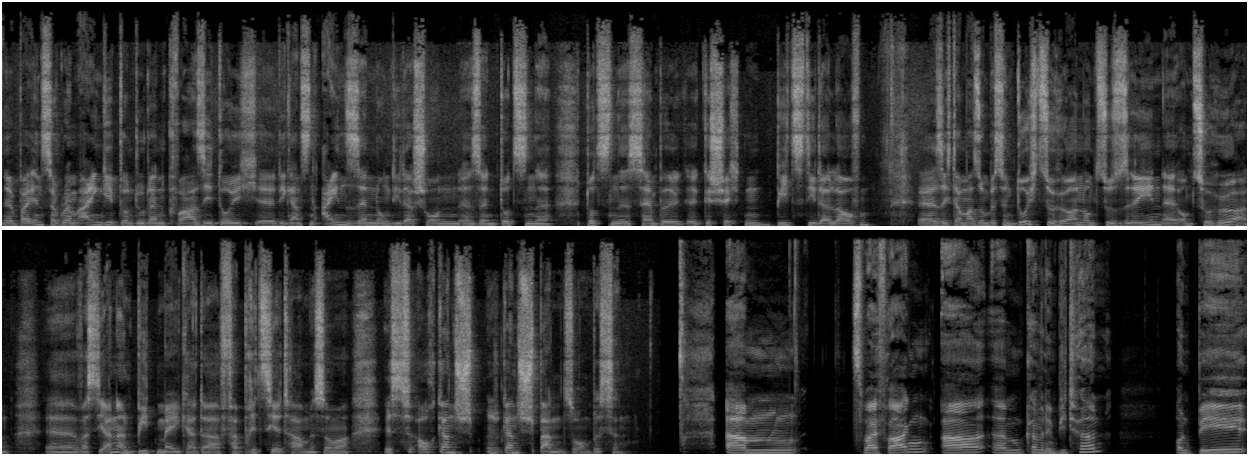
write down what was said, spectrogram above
äh, bei Instagram eingibt und du dann quasi durch äh, die ganzen Einsendungen, die da schon äh, sind, Dutzende, Dutzende Sample-Geschichten, Beats, die da laufen, äh, sich da mal so ein bisschen durchzuhören, um zu sehen, äh, um zu hören, was die anderen Beatmaker da fabriziert haben. Ist, immer, ist auch ganz, ganz spannend, so ein bisschen. Ähm, zwei Fragen. A, ähm, können wir den Beat hören? Und B,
